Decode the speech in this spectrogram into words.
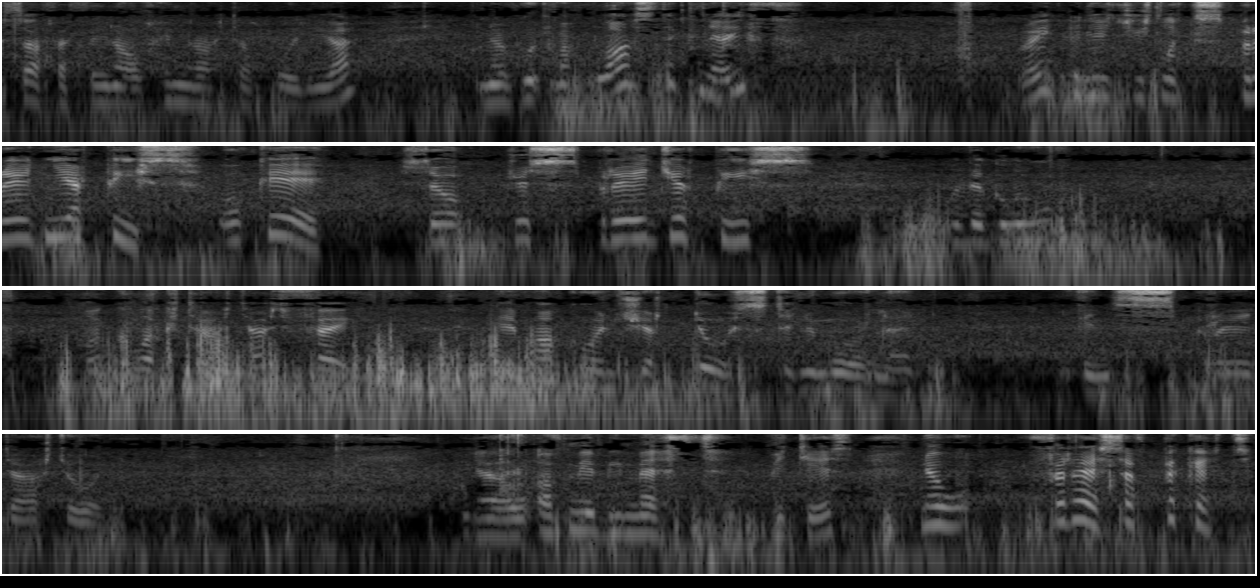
it's if I think I'll hang that up on here. And I've got my plastic knife, right? And it's just like spreading your piece, okay? So just spread your piece with the glue. Look like that, that's fine. You mark on your toast in the morning. You can spread that on. Now, I've maybe missed bits. Now, for this, I've picked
